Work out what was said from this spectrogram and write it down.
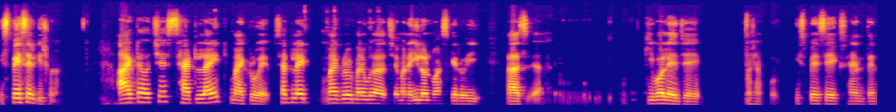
স্পেসের কিছু না। আর একটা হচ্ছে স্যাটেলাইট মাইক্রোওয়েভ। স্যাটেলাইট মাইক্রোওয়েভ মানে বোঝা যাচ্ছে মানে ইলন মাস্কের ওই কি বলে যে আচ্ছা স্পেস এক্স হ্যান ত্যান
